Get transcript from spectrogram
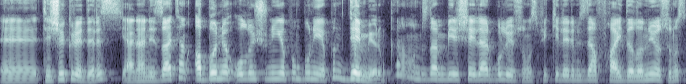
e, teşekkür ederiz. Yani hani zaten abone olun şunu yapın bunu yapın demiyorum. Kanalımızdan bir şeyler buluyorsunuz. Fikirlerimizden faydalanıyorsunuz.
